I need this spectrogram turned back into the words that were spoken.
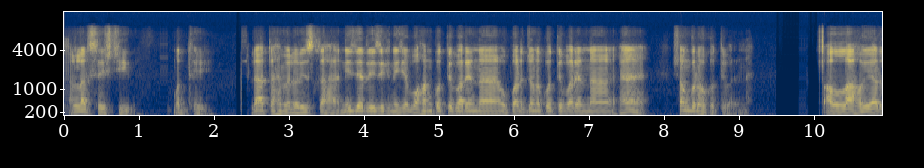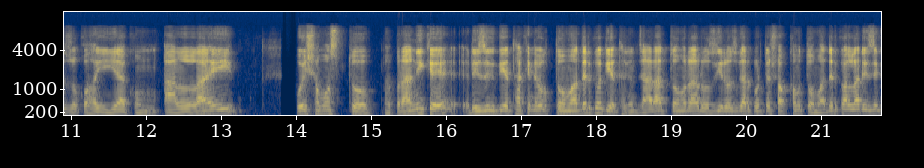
আল্লাহর সৃষ্টির মধ্যে তাহমেল রিজকাহা, নিজের রিজিক নিজে বহন করতে পারে না, উপার্জন করতে পারে না হ্যাঁ সংগ্রহ করতে পারে না। আল্লাহ ইয়াকুম, আল্লাহ ওই সমস্ত প্রাণীকে রিজিক দিয়ে থাকেন এবং তোমাদেরকেও দিয়ে থাকেন। যারা তোমরা রোজি রোজগার করতে সক্ষম তোমাদেরকে আল্লাহ রিজিক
